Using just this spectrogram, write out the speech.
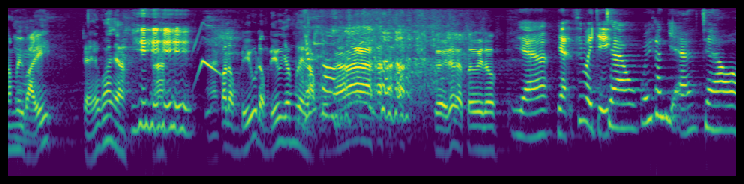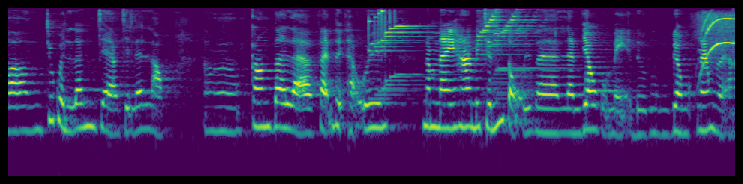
57 Trẻ quá nha. À, à, Có đồng điếu, đồng điếu giống Lê Lộc. luôn à, Cười rất là tươi luôn. Dạ dạ xin mời chị. Chào quý khán giả, chào ờ, chú Quỳnh Linh, chào chị Lê Lộc. Ờ, Con tên là Phạm Thị Thảo Uyên Năm nay 29 tuổi và làm dâu của mẹ được gần một năm rồi ạ.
